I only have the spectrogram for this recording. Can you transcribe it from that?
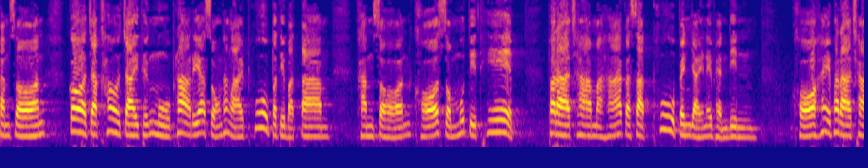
คำสอน ก็จะเข้าใจถึงหมู่พระอริยสงฆ์ทั้งหลายผู้ปฏิบัติตามคำสอนขอสมมุติเทพ พระราชามหากษัตริย์ผู้เป็นใหญ่ในแผ่นดิน ขอให้พระราชา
